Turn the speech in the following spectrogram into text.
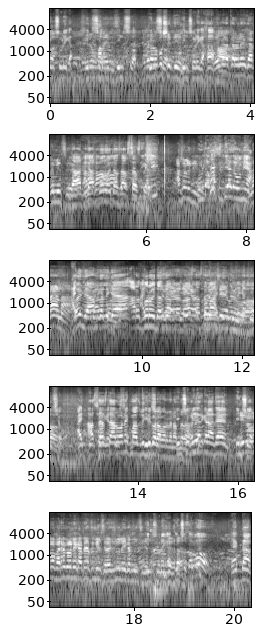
তিনশো টাকা তিনশো তিনশো তিনশো তিনশো টাকা হ্যাঁ ঘাট ঘাট বড় হইতাছে আস্তে আস্তে। উল্টা বসে দিয়া যাব মিয়া। না না। ওই গলিকে আরও বড় হইতাছে আপনারা আস্তে আস্তে মাছ বিক্রি করব। তিনশো আস্তে আস্তে আরও অনেক মাছ বিক্রি করা পারবেন তিনশো আপনারা ক্লিয়ার করে দেন তিনশো। তিনশো টাকা তিনশো চলবো একদম।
